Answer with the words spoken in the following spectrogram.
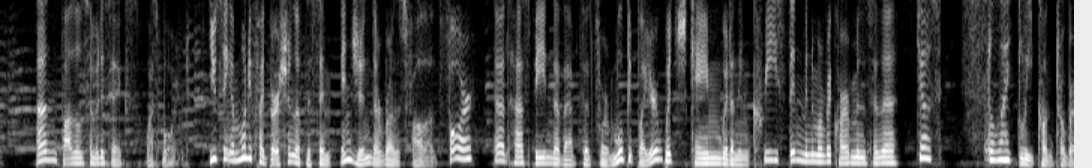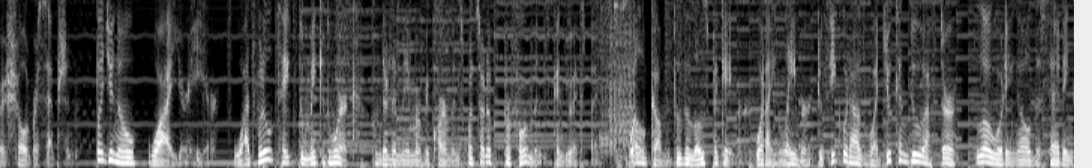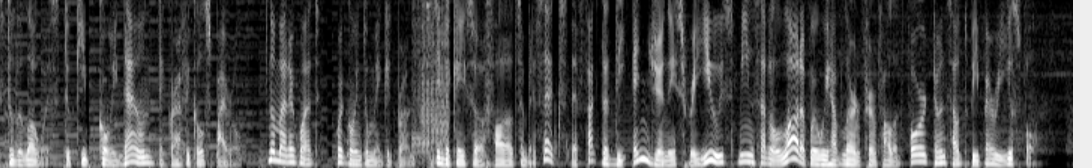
and Fallout 76 was born. Using a modified version of the same engine that runs Fallout 4, that has been adapted for multiplayer, which came with an increase in minimum requirements and a just slightly controversial reception. But you know why you're here. What will it take to make it work under the minimum requirements? What sort of performance can you expect? Welcome to the Low Spec Gamer, where I labor to figure out what you can do after lowering all the settings to the lowest to keep going down the graphical spiral. No matter what, we're going to make it run. In the case of Fallout 76, the fact that the engine is reused means that a lot of what we have learned from Fallout 4 turns out to be very useful.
